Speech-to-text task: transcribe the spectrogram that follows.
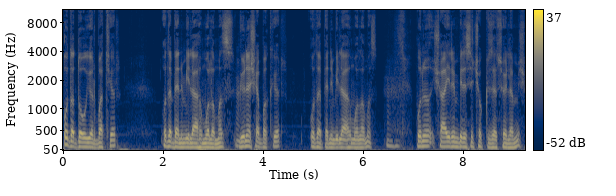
O da doğuyor, batıyor. O da benim ilahım olamaz. Hı. Güneşe bakıyor. O da benim ilahım olamaz. Hı hı. Bunu şairin birisi çok güzel söylemiş.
